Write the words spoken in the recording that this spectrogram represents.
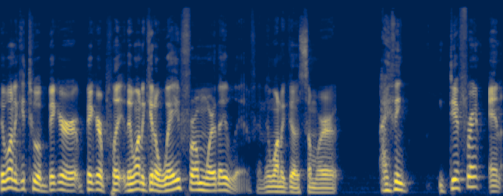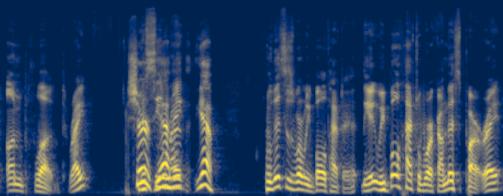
they want to get to a bigger bigger place. They want to get away from where they live and they want to go somewhere I think different and unplugged, right? Sure. seem Yeah. right? yeah. Well, this is where we both have to we both have to work on this part, right?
